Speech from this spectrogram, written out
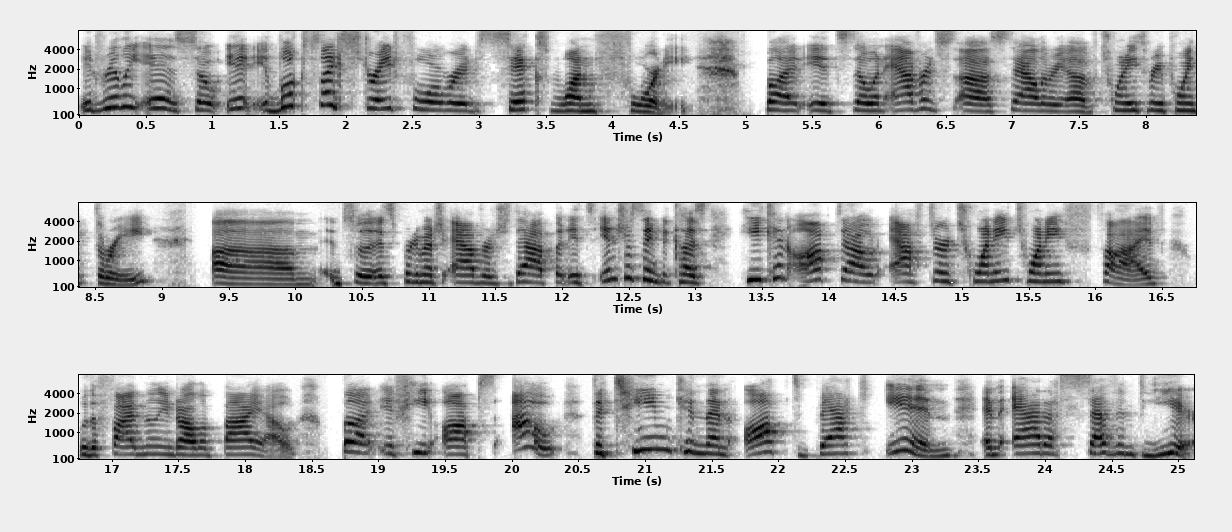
It really is. So it it looks like straightforward six one forty, but it's so an average uh, salary of twenty three point three um so it's pretty much average that but it's interesting because he can opt out after 2025 with a $5 million buyout but if he opts out the team can then opt back in and add a seventh year.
